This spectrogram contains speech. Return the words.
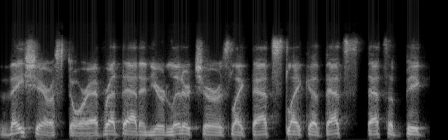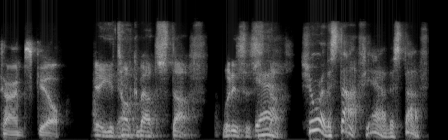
they share a story. I've read that in your literature. Is like that's like a that's that's a big time skill. Yeah you talk yeah. about stuff. What is the yeah, stuff? sure the stuff. Yeah the stuff.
